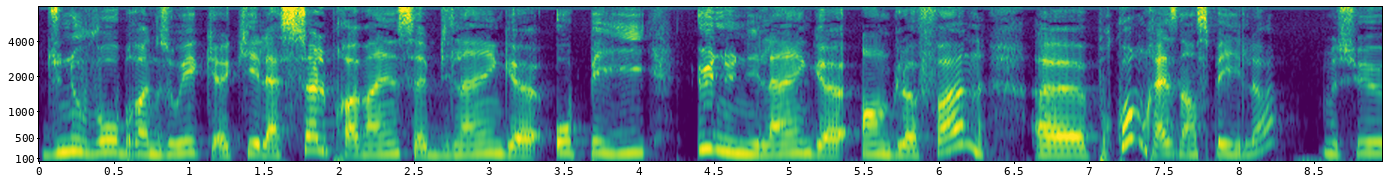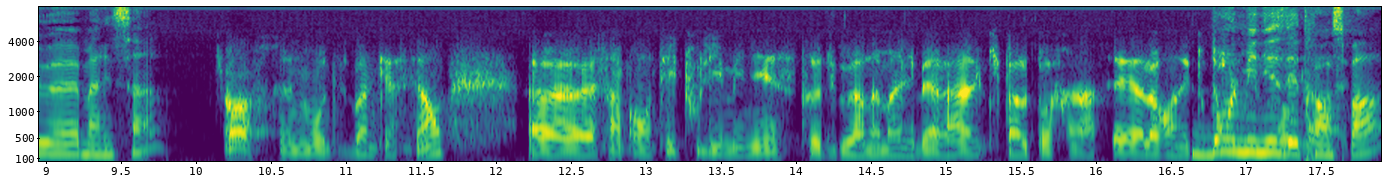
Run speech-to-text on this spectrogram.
du Nouveau-Brunswick, euh, qui est la seule province bilingue euh, au pays, une unilingue anglophone. pourquoi on reste dans ce pays-là, Monsieur Marissal? Oh, c'est une maudite bonne question. sans compter tous les ministres du gouvernement libéral qui parlent pas français. Alors on est dont le ministre des Transports.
